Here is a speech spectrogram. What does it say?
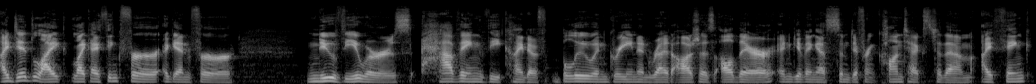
I did like, like I think for again for new viewers having the kind of blue and green and red Ajahs all there and giving us some different context to them, I think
